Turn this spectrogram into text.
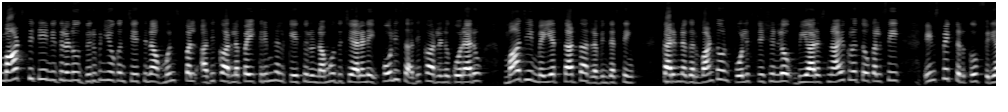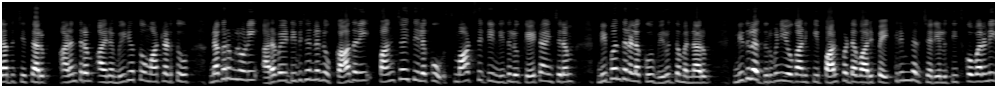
స్మార్ట్ సిటీ నిధులను దుర్వినియోగం చేసిన మున్సిపల్ అధికారులపై క్రిమినల్ కేసులు నమోదు చేయాలని పోలీసు అధికారులను కోరారు మాజీ mayor Sardar Ravinder Singh. Karimnagar one town police స్టేషన్లో బీఆర్ఎస్ నాయకులతో కలిసి ఇన్స్పెక్టర్కు ఫిర్యాదు చేశారు. అనంతరం ఆయన మీడియాతో మాట్లాడుతూ నగరంలోని అరవై డివిజన్లను కాదని పంచాయతీలకు స్మార్ట్ సిటీ నిధులు కేటాయించడం నిబంధనలకు విరుద్ధమన్నారు. నిధుల దుర్వినియోగానికి పాల్పడ్డ వారిపై క్రిమినల్ చర్యలు తీసుకోవాలని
